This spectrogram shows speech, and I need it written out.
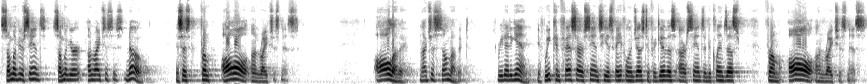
some of your sins, some of your unrighteousness? No. It says from all unrighteousness. All of it, not just some of it. Let's read it again. If we confess our sins, he is faithful and just to forgive us our sins and to cleanse us from all unrighteousness.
